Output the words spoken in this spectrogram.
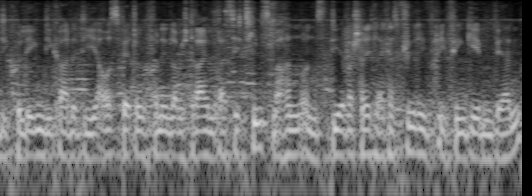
die Kollegen, die gerade die Auswertung von den, glaube ich, 33 Teams machen und dir wahrscheinlich gleich das Jury-Briefing geben werden.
